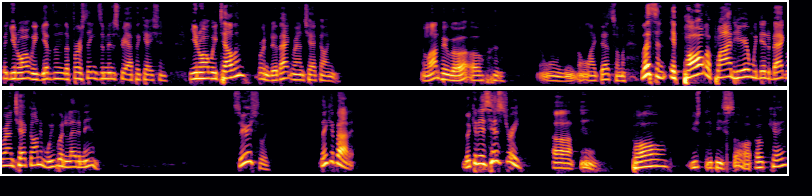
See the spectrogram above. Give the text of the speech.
But you know what? We give them the first thing is a ministry application. You know what we tell them? We're going to do a background check on you and a lot of people go, oh. don't, like that so much. Listen, if Paul applied here and we did a background check on him, we wouldn't let him in. Seriously. Think about it. Look at his history. Uh, Paul used to be Saul. Okay.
